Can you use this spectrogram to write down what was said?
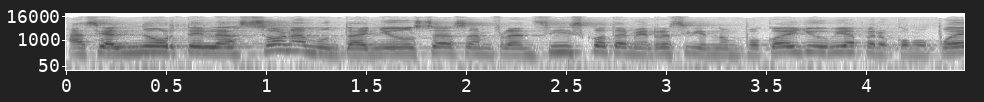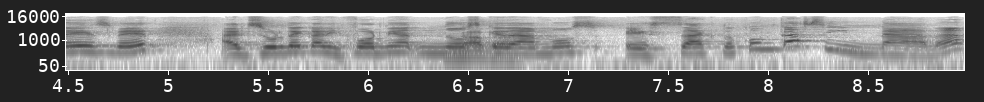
hacia el norte, la zona montañosa, San Francisco también recibiendo un poco de lluvia, pero como puedes ver, al sur de California nos quedamos exacto con casi nada.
